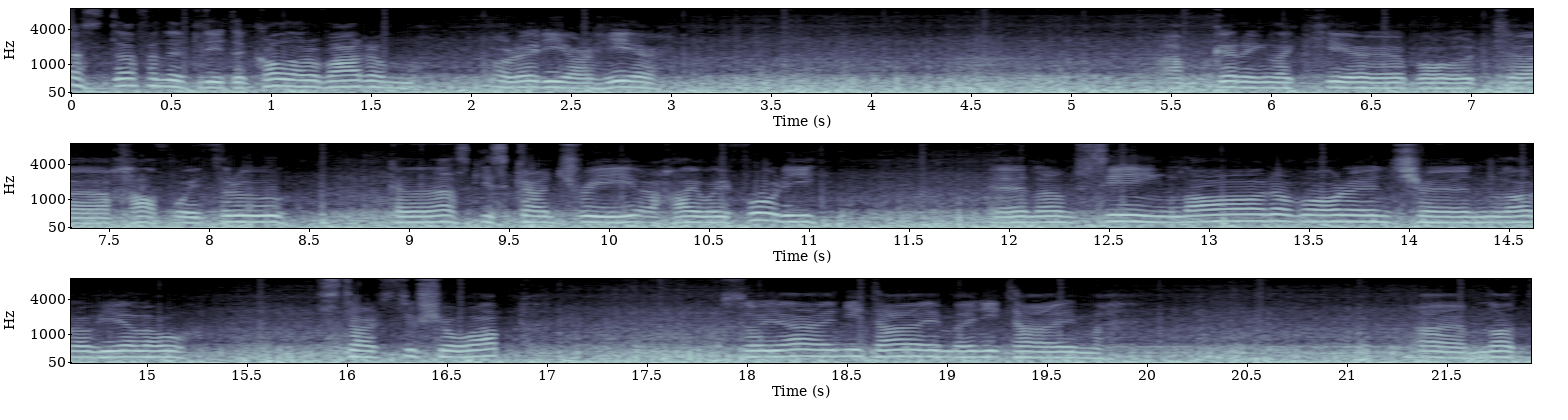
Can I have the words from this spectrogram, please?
Yes definitely. The color of autumn already are here. I'm getting like here about uh, halfway through Kananaskis country uh, highway 40 and I'm seeing a lot of orange and a lot of yellow starts to show up. So yeah anytime anytime. I'm not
